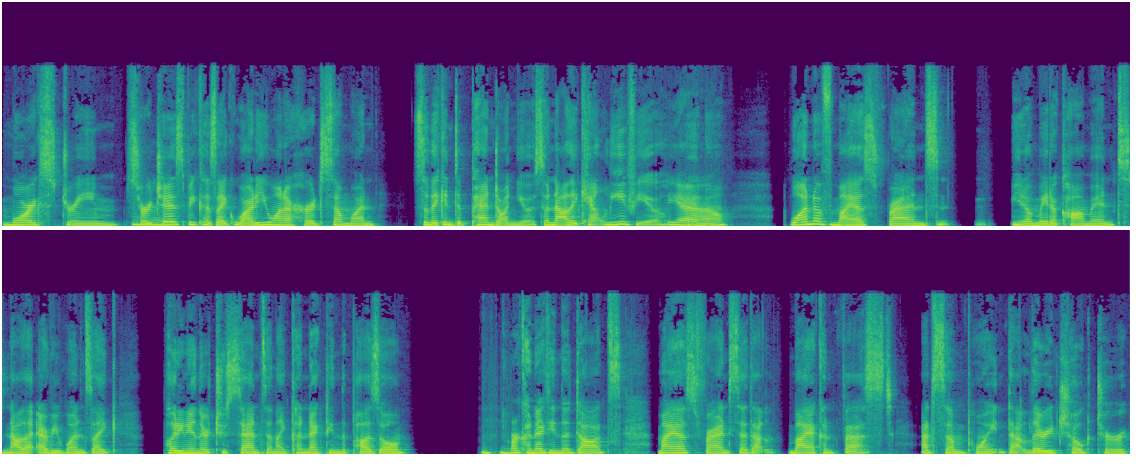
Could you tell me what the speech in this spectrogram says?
more extreme searches mm-hmm. because, like, why do you want to hurt someone so they can depend on you. So now they can't leave you. Yeah. You know? One of Maya's friends, you know, made a comment now that everyone's like putting in their two cents and like connecting the puzzle mm-hmm. or connecting the dots. Maya's friend said that Maya confessed at some point that Larry choked her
